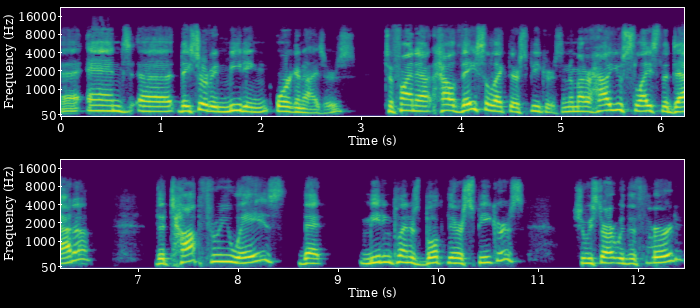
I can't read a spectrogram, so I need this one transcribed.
Uh, and uh, they surveyed meeting organizers to find out how they select their speakers. And no matter how you slice the data, the top three ways that meeting planners book their speakers Should we start with the third?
